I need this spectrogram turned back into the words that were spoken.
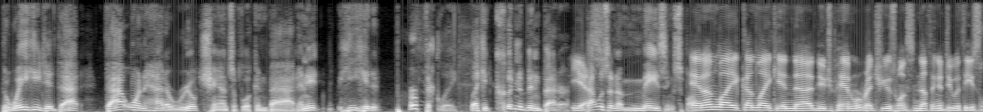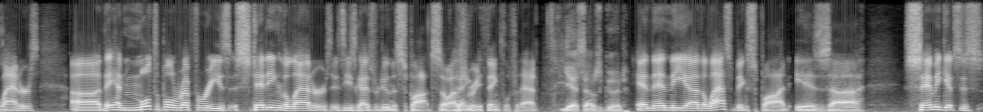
the way he did that, that one had a real chance of looking bad, and it he hit it perfectly. Like it couldn't have been better. Yes. that was an amazing spot. And unlike unlike in uh, New Japan, where Red Shoes wants nothing to do with these ladders, uh, they had multiple referees steadying the ladders as these guys were doing the spot. So I was Thank- very thankful for that. yes, that was good. And then the uh, the last big spot is uh, Sammy gets his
